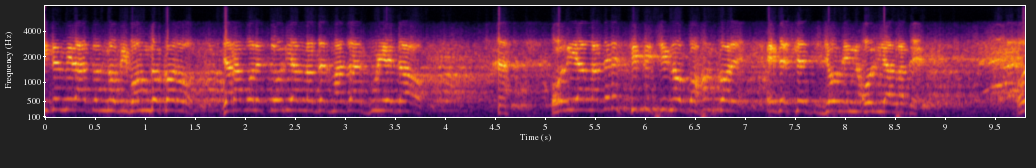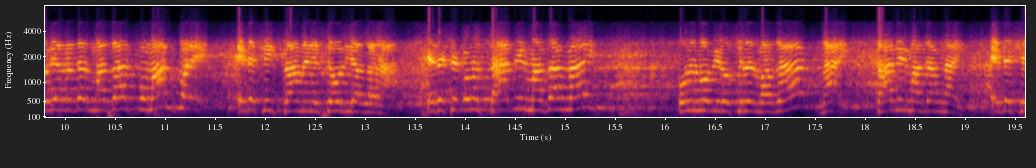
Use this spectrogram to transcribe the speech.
ঈদ মিলাদুল নবী বন্ধ করো, যারা বলেছে অলি আল্লাহদের মাজার ঘুরিয়ে দাও হ্যাঁ, অলি আল্লাদের স্মৃতিচিহ্ন বহন করে এদেশের জমিন অলি আল্লাদের অলি আল্লাহদের মাজার প্রমাণ করে, এদেশে ইসলাম এনেছে অলি এদেশে কোনো সাহাবির মাজার নাই, কোন নবী রসুলের মাজার নাই, সাহাবির মাজার নাই। এদেশে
